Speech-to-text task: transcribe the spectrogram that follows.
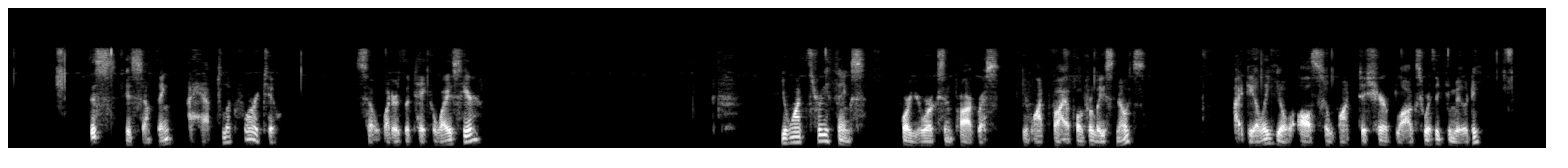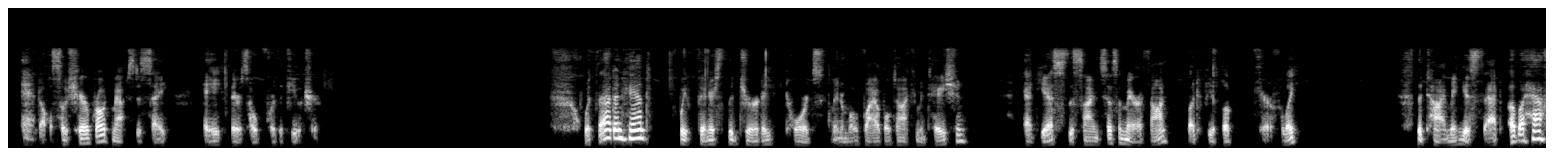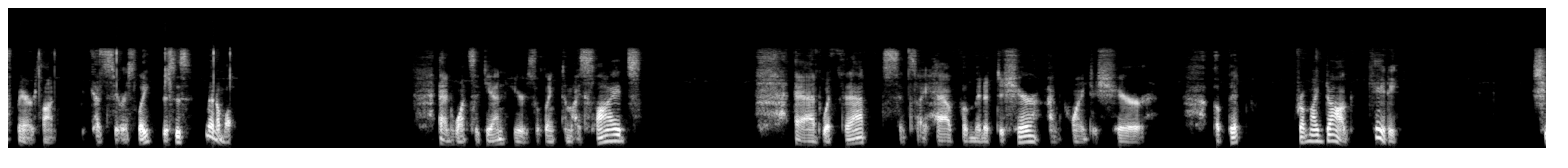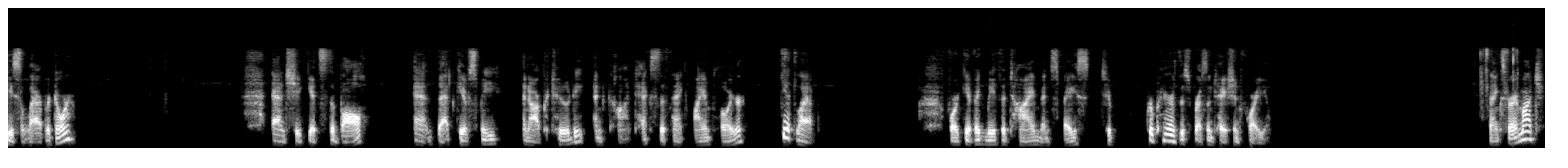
this is something I have to look forward to. So, what are the takeaways here? You want three things for your works in progress. You want viable release notes. Ideally, you'll also want to share blogs with the community and also share roadmaps to say, hey, there's hope for the future. With that in hand, we've finished the journey towards minimal viable documentation. And yes, the sign says a marathon, but if you look carefully, the timing is that of a half marathon, because seriously, this is minimal. And once again, here's a link to my slides. And with that, since I have a minute to share, I'm going to share a bit from my dog, Katie. She's a Labrador, and she gets the ball, and that gives me an opportunity and context to thank my employer, GitLab, for giving me the time and space to prepare this presentation for you. Thanks very much.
